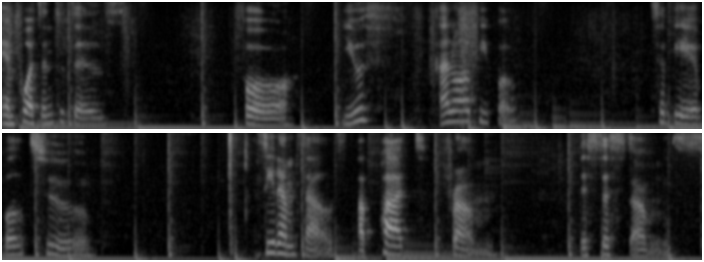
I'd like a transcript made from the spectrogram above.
important it is for youth and all people to be able to see themselves apart from the systems,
